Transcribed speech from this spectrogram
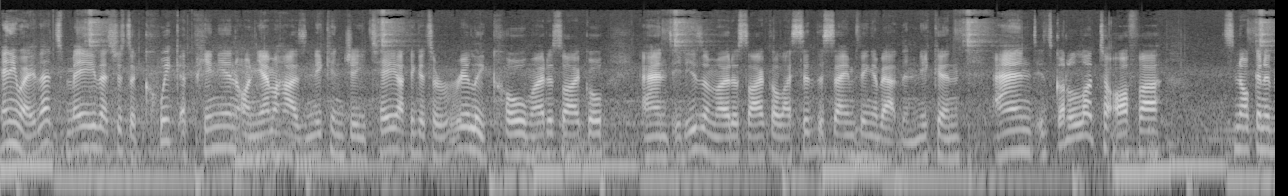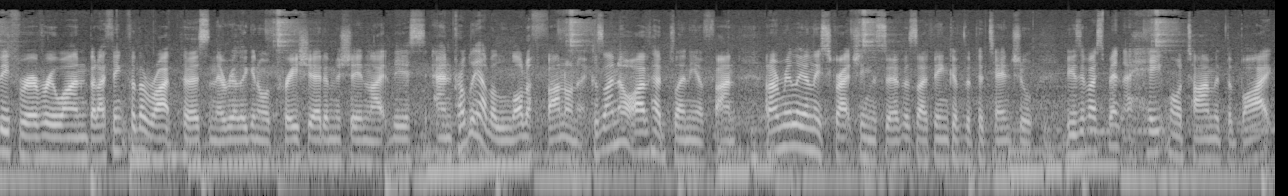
Anyway, that's me. That's just a quick opinion on Yamaha's Niken GT. I think it's a really cool motorcycle and it is a motorcycle. I said the same thing about the Niken and it's got a lot to offer. It's not going to be for everyone, but I think for the right person, they're really going to appreciate a machine like this and probably have a lot of fun on it because I know I've had plenty of fun and I'm really only scratching the surface, I think, of the potential because if I spent a heap more time with the bike,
